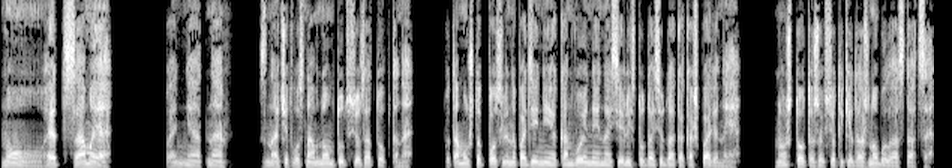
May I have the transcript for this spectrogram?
«Ну, это самое...» «Понятно. Значит, в основном тут все затоптано. Потому что после нападения конвойные носились туда-сюда как ошпаренные. Но что-то же все-таки должно было остаться».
